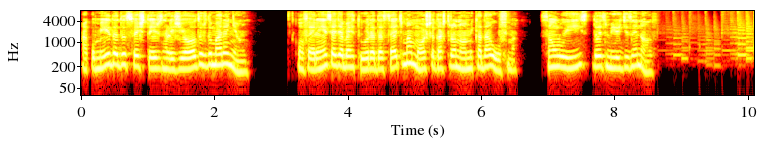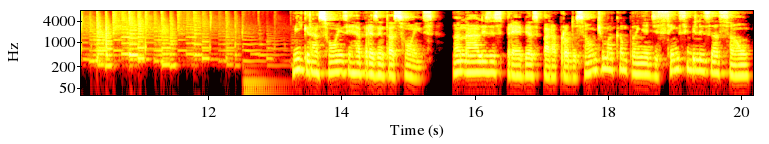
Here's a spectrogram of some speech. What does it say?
A comida dos festejos religiosos do Maranhão. Conferência de abertura da sétima Mostra Gastronômica da UFMA, São Luís, 2019. Migrações e representações análises prévias para a produção de uma campanha de sensibilização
